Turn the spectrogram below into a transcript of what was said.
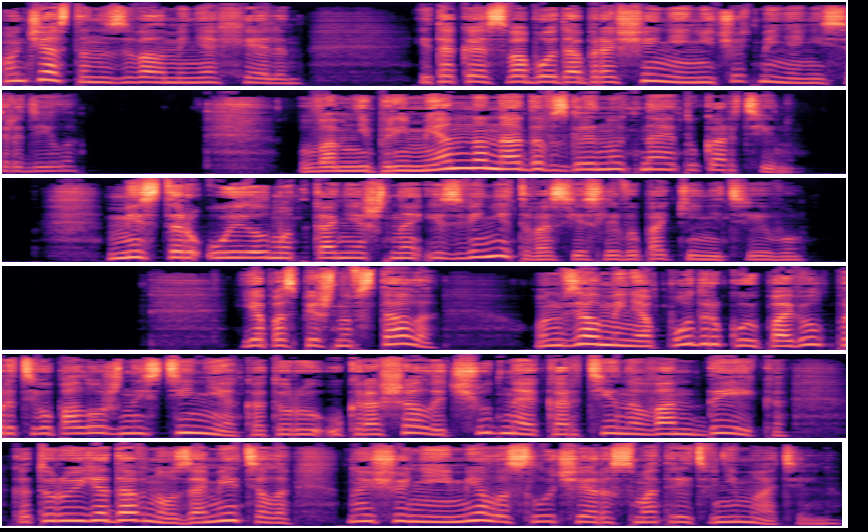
Он часто называл меня Хелен, и такая свобода обращения ничуть меня не сердила. Вам непременно надо взглянуть на эту картину. Мистер Уилмот, конечно, извинит вас, если вы покинете его. Я поспешно встала, он взял меня под руку и повел к противоположной стене, которую украшала чудная картина Ван Дейка, которую я давно заметила, но еще не имела случая рассмотреть внимательно.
